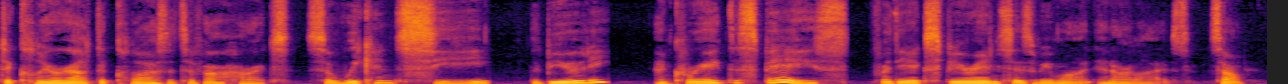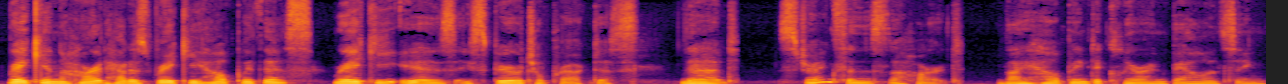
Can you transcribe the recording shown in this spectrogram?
to clear out the closets of our hearts so we can see the beauty and create the space for the experiences we want in our lives. So, Reiki in the heart, how does Reiki help with this? Reiki is a spiritual practice that strengthens the heart by helping to clear and balancing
